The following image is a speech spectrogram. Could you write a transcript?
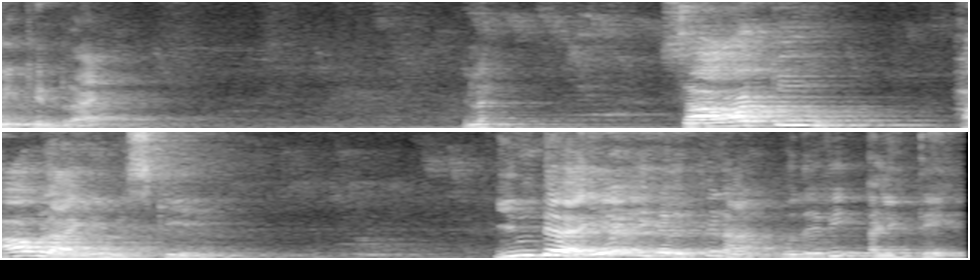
இருக்கின்றாய். இல்லை சாத்து ஹாவுலாகி மிஸ்கீன். இந்த ஏழைகளுக்கு நான் உதவி அளித்தேன்.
